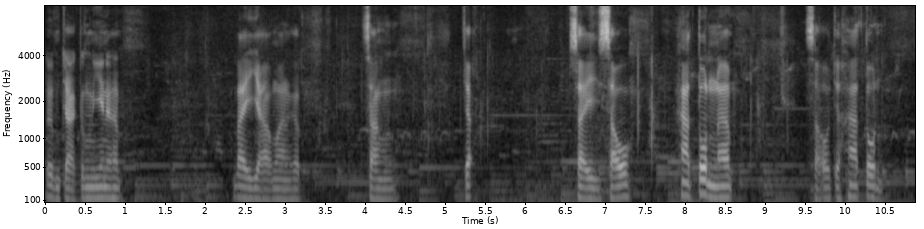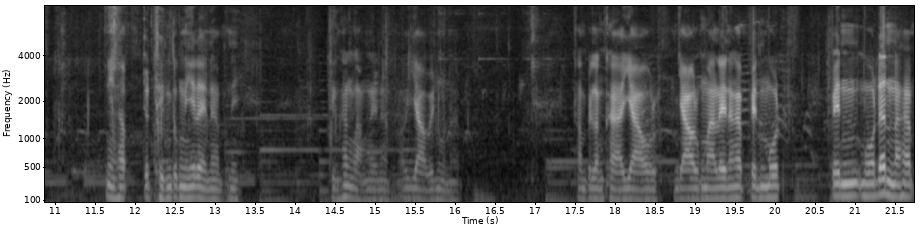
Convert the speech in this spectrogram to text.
เริ่มจากตรงนี้นะครับไล่ยาวมานะครับ สั่งจะ ใส่เสาห้าต้นนะครับ เสาจะห้าต้น นี่ครับจนถึงตรงนี้เลยนะครับนี่ถึงข้างหลังเลยนะครับเอายาวไปนู่นนะครับทำเป็นหลังคายาวยาวลงมาเลยนะครับ เป็นโมดเป็นโมเดิร์นนะครับ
